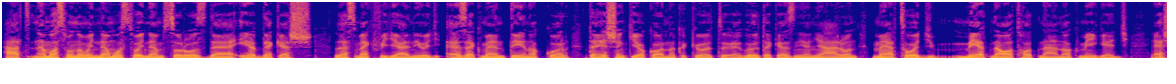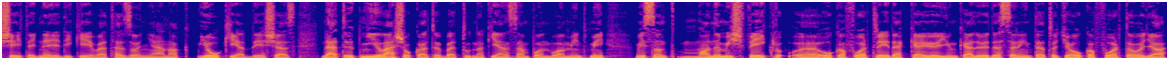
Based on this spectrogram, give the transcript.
hát nem azt mondom, hogy nem oszt vagy nem szoroz, de érdekes lesz megfigyelni, hogy ezek mentén akkor teljesen ki akarnak a költekezni a nyáron, mert hogy miért ne adhatnának még egy esélyt egy negyedik évet Hezonjának? Jó kérdés ez. De hát ők nyilván sokkal többet tudnak ilyen szempontból, mint mi, viszont ha nem is fake uh, Okafor trédekkel jöjjünk elő, de szerinted, hogyha Okafort, ahogy a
